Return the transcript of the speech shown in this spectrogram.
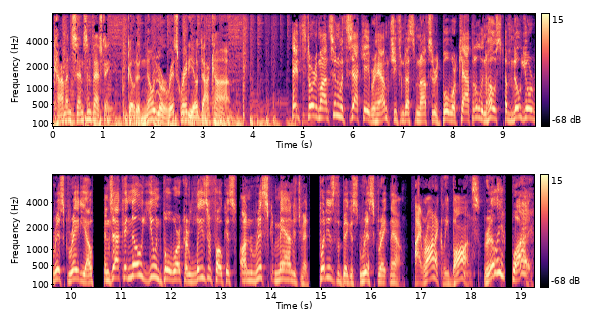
Common Sense Investing. Go to knowyourriskradio.com. Hey, it's Dori Monson with Zach Abraham, Chief Investment Officer at Bulwark Capital and host of Know Your Risk Radio. And Zach, I know you and Bulwark are laser focused on risk management. What is the biggest risk right now? Ironically, bonds. Really? Why?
